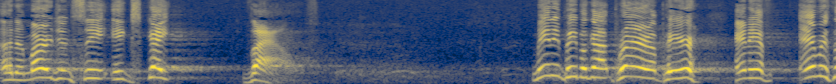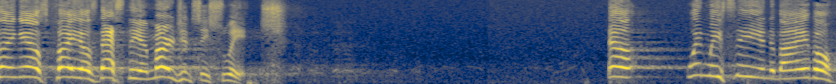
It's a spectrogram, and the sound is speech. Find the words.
an emergency escape valve. Many people got prayer up here, and if everything else fails, that's the emergency switch. Now, when we see in the Bible,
